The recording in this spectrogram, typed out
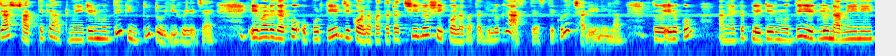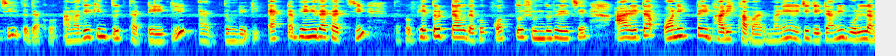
জাস্ট সাত থেকে আট মিনিটের মধ্যে কিন্তু তৈরি হয়ে যায়। এবারে দেখো, ওপর দিয়ে যে কলা পাতাটা ছিল, সেই কলা পাতাগুলোকে আস্তে আস্তে করে ছাড়িয়ে নিলাম। তো এরকম আমি একটা প্লেটের মধ্যেই এগুলো নামিয়ে নিয়েছি। তো দেখো, আমাদের কিন্তু থার্টি ইডলি একদম রেডি একটা ভেঙে দেখাচ্ছি দেখো, ভেতরটাও দেখো কত সুন্দর হয়েছে। আর এটা অনেকটাই ভারী খাবার। মানে ওই যে যেটা আমি বললাম,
